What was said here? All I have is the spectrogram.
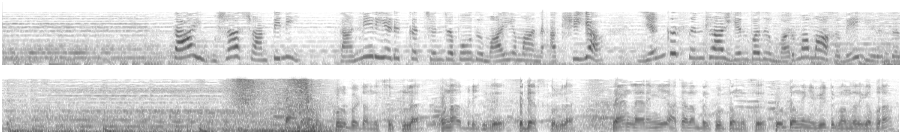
தாய் உஷா சாந்தினி தண்ணீர் எடுக்க சென்றபோது மாயமான அக்ஷயா எங்கு சென்றாள் என்பது மர்மமாகவே இருந்தது. ஸ்கூல் போயிட்டு வந்துச்சு புள்ள ஒன்னாவது படிக்குது செட்டியார் ஸ்கூல்ல வேன்ல இறங்கி அக்கா தான் போய் கூப்பிட்டு வந்துச்சு. கூப்பிட்டு வந்து இங்க வீட்டுக்கு வந்ததுக்கு அப்புறம்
